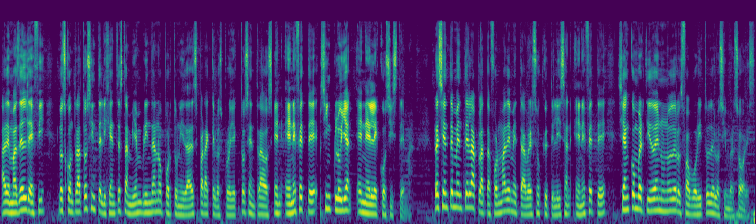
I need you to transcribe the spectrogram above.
Además del DeFi, los contratos inteligentes también brindan oportunidades para que los proyectos centrados en NFT se incluyan en el ecosistema. Recientemente la plataforma de metaverso que utilizan NFT se han convertido en uno de los favoritos de los inversores.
